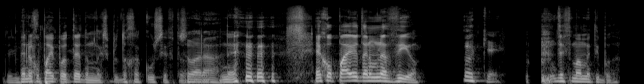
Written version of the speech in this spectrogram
Δεν έχω πάει ποτέ το μεταξύ που το έχω ακούσει αυτό. Σοβαρά. Ναι. έχω πάει όταν ήμουν δύο. Οκ. Δεν θυμάμαι τίποτα.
